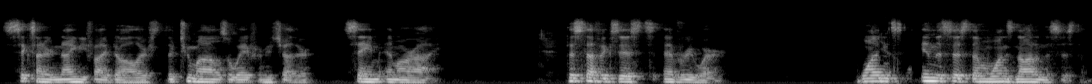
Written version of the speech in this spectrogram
six hundred ninety-five dollars. They're two miles away from each other. Same MRI. This stuff exists everywhere. One's yeah. in the system, one's not in the system.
